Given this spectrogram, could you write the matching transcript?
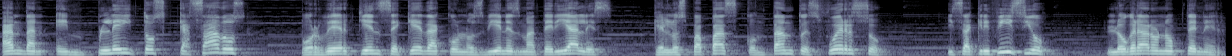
andan en pleitos casados por ver quién se queda con los bienes materiales que los papás con tanto esfuerzo y sacrificio lograron obtener.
